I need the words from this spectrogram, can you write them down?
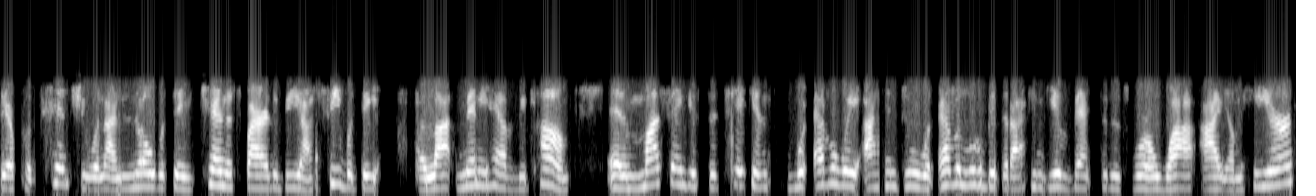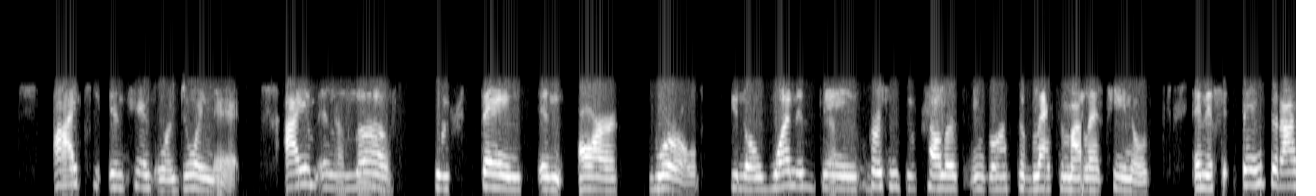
their potential and I know what they can aspire to be. I see what they a lot many have become. And my thing is to take in whatever way I can do, whatever little bit that I can give back to this world while I am here. I intend on doing that. I am in Absolutely. love with things in our world. You know, one is being Absolutely. persons of color in regards to blacks and my Latinos. And if things that I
